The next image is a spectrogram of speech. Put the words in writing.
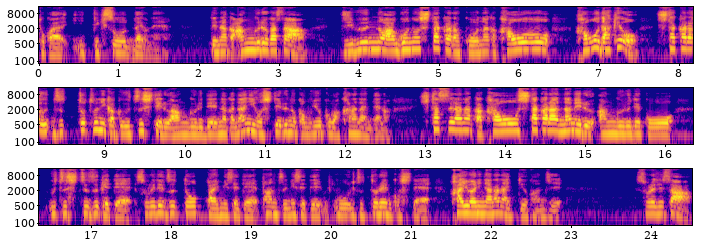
とか言ってきそうだよね。で、なんかアングルがさ、自分の顎の下からこうなんか顔を、顔だけを下からずっととにかく映してるアングルで、なんか何をしてるのかもよくわからないみたいな。ひたすらなんか顔を下から舐めるアングルでこう、映し続けて、それでずっとおっぱい見せて、パンツ見せて、をずっと連呼して、会話にならないっていう感じ。それでさ、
